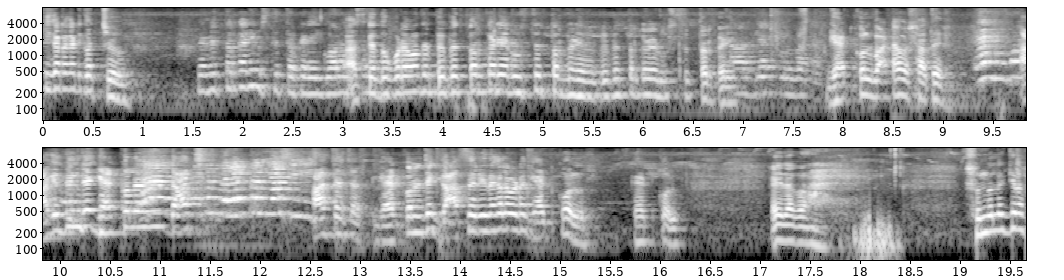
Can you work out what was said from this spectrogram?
কি কাটাকাটি করছ? পেঁপের তরকারি উস্তের তরকারি গরম আজকে দুপুরে আমাদের পেঁপের তরকারি আর উস্তের তরকারি হবে পেঁপের তরকারি আর উস্তের তরকারি। ঘ্যাটকল বাটাও সাথে। আগের দিন যে ঘ্যাটকলের ওই গাছ প্লেটটা নিয়ে আসিস। আচ্ছা আচ্ছা ঘ্যাটকলের যে গাছের ই দেখাল ওটা ঘ্যাটকল ঘ্যাটকল এই দেখো সুন্দর লাগছে না?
